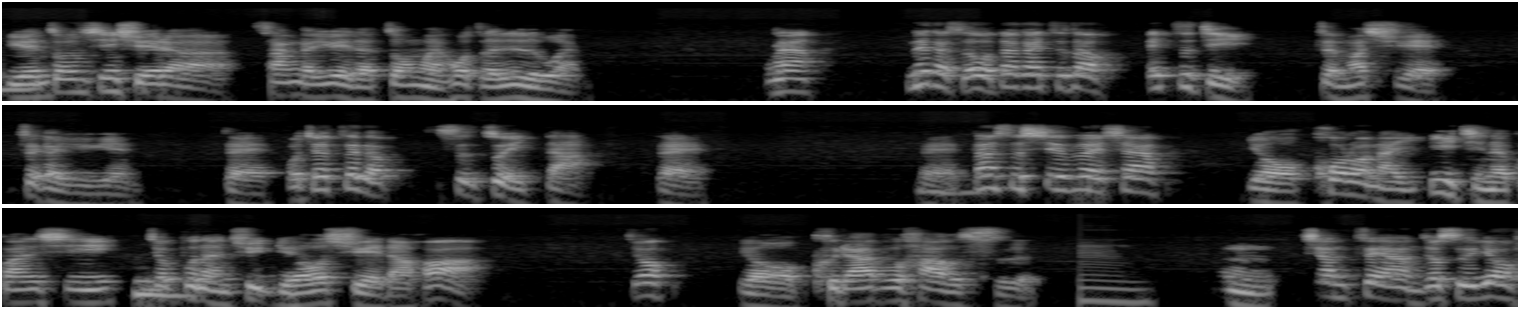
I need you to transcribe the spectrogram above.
语言中心学了三个月的中文或者日文，那那个时候大概知道，哎，自己怎么学这个语言，对我觉得这个是最大，对。对，但是现在像有冠状肺疫情的关系，就不能去留学的话，就有 c l u b House，嗯嗯，像这样就是用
